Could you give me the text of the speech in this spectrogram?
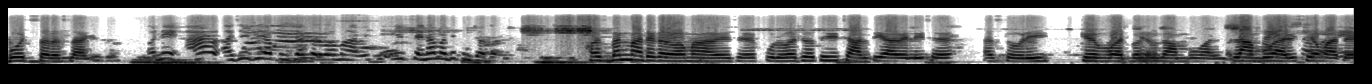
બહુ જ સરસ લાગે છે. અને આ આજે જે આ પૂજા કરવામાં આવે છે એ શેના માટે પૂજા કરે હસબન્ડ માટે કરવામાં આવે છે. પૂર્વજોથી ચાલતી આવેલી છે આ સ્ટોરી કે વટ લાંબુ લાંબુ આયુષ્ય માટે.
